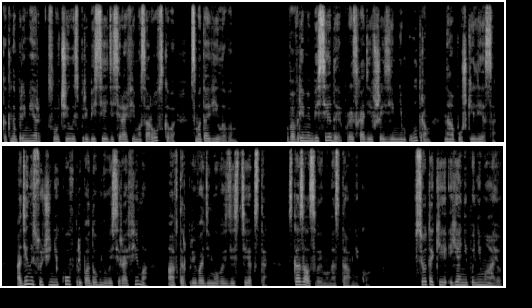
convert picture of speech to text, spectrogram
как, например, случилось при беседе Серафима Саровского с Мотовиловым. Во время беседы, происходившей зимним утром на опушке леса, один из учеников преподобного Серафима, автор приводимого здесь текста, сказал своему наставнику – все-таки я не понимаю,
